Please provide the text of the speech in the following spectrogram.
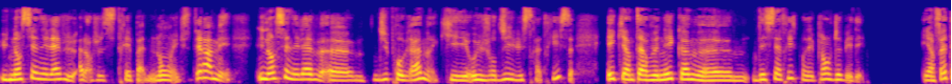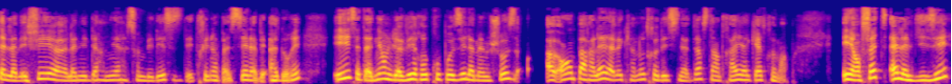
une ancienne élève, alors je citerai pas de nom, etc., mais une ancienne élève euh, du programme qui est aujourd'hui illustratrice et qui intervenait comme dessinatrice pour des planches de BD. Et en fait, elle l'avait fait l'année dernière sur une BD, ça s'était très bien passé, elle avait adoré. Et cette année, on lui avait reproposé la même chose en parallèle avec un autre dessinateur, c'était un travail à quatre mains. Et en fait, elle, elle disait,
